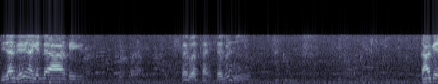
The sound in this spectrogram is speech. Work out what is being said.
ડિઝાઇન ફેરવી નાખ એટલે આ કઈ શરૂઆત થાય. સમજ ને? કારણ કે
